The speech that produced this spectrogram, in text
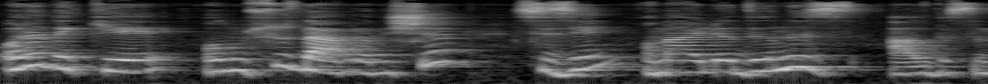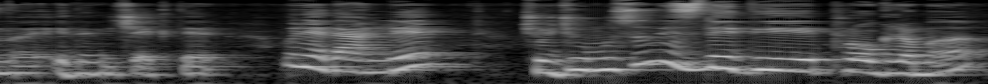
oradaki olumsuz davranışı sizin onayladığınız algısını edinecektir. Bu nedenle çocuğumuzun izlediği programı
